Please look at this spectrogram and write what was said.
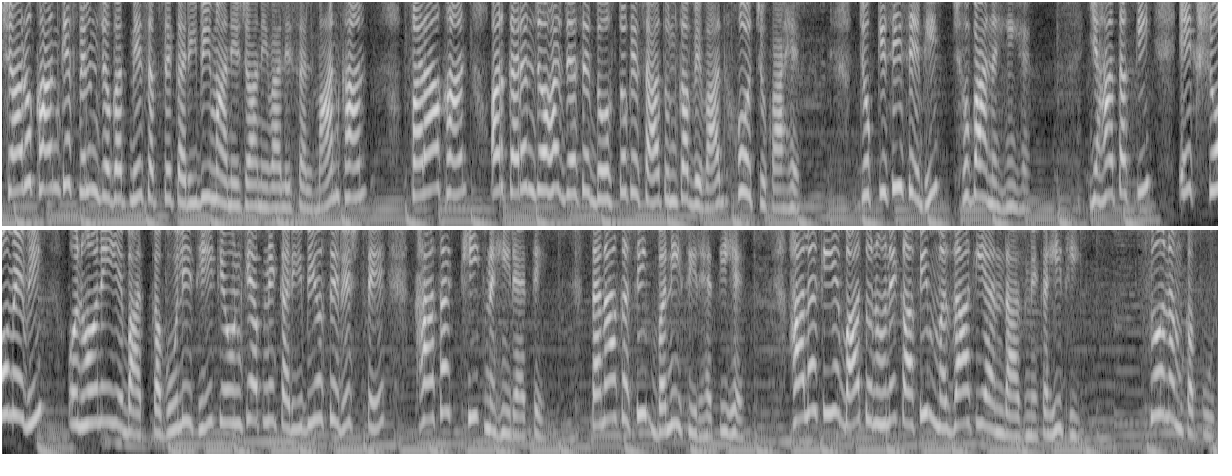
शाहरुख खान के फ़िल्म जगत में सबसे करीबी माने जाने वाले सलमान खान, फराह खान और करण जौहर जैसे दोस्तों के साथ उनका विवाद हो चुका है, जो किसी से भी छुपा नहीं है। यहाँ तक कि एक शो में भी उन्होंने ये बात कबूली थी कि उनके अपने करीबियों से रिश्ते खासा ठीक नहीं रहते, तनाकसी बनी सी रहती है। हालाँकि ये बात उन्होंने काफ़ी मजाकिया अंदाज में कही थी। सोनम कपूर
